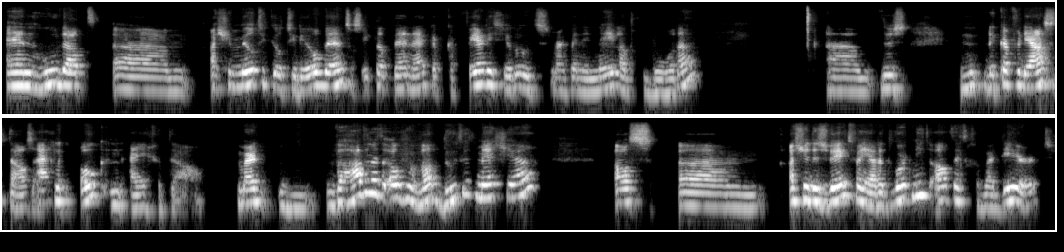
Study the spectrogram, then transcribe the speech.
En hoe dat, ehm, als je multicultureel bent, zoals ik dat ben, hè, ik heb Capverdische roots, maar ik ben in Nederland geboren. Ehm, dus de Capverdiaanse taal is eigenlijk ook een eigen taal. Maar we hadden het over wat doet het met je als, ehm, als je dus weet van ja, dat wordt niet altijd gewaardeerd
